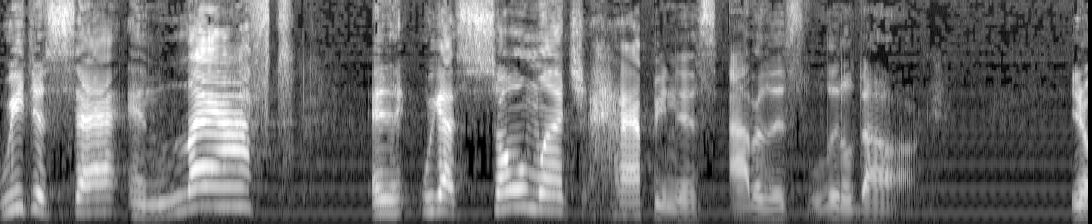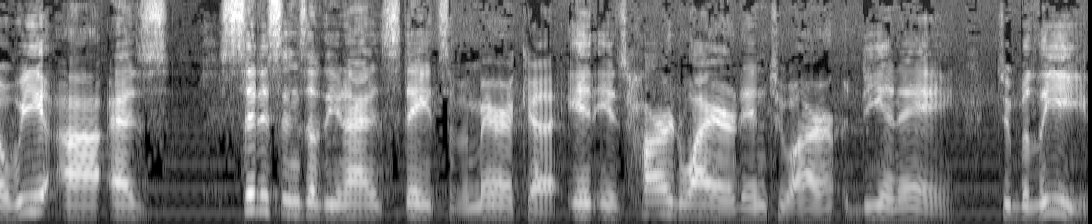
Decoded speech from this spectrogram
we just sat and laughed, and we got so much happiness out of this little dog. You know, we, are, as citizens of the United States of America, it is hardwired into our DNA to believe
